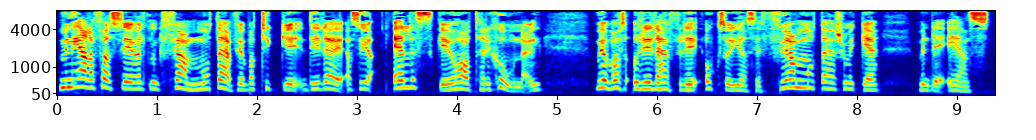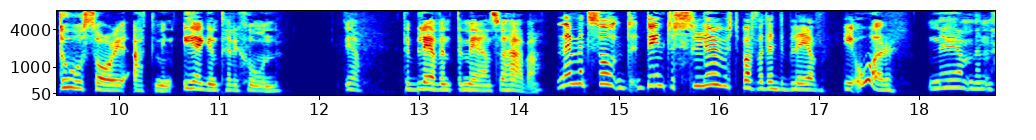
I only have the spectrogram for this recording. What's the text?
Men i alla fall ser jag väldigt mycket fram emot det här för jag bara tycker, det är där, alltså jag älskar ju att ha traditioner. Men jag bara, och det är därför det också, jag ser fram emot det här så mycket. Men det är en stor sorg att min egen tradition, ja, det blev inte mer än så här va? Nej men så, det är inte slut bara för att det inte blev i år. Nej men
